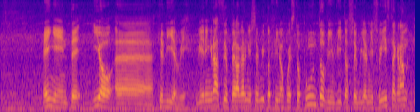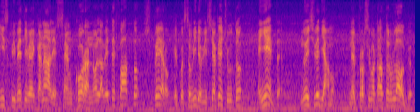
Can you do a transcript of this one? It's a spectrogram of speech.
e niente, io eh, che dirvi, vi ringrazio per avermi seguito fino a questo punto, vi invito a seguirmi su Instagram, iscrivetevi al canale se ancora non l'avete fatto, spero che questo video vi sia piaciuto e niente, noi ci vediamo nel prossimo Tractor Vlog.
